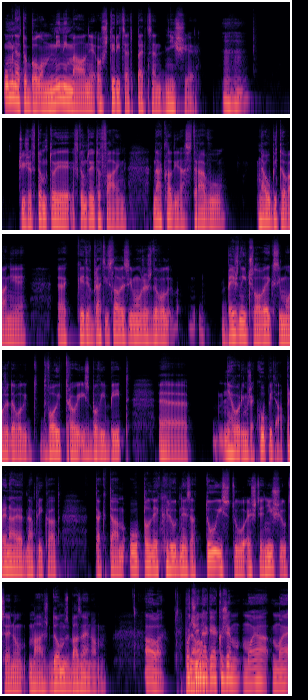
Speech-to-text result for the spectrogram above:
u mňa to bolo minimálne o 40% nižšie. Mm-hmm. Čiže v tomto, je, v tomto je to fajn. Náklady na stravu, na ubytovanie. E, keď v Bratislave si môžeš dovoliť, bežný človek si môže dovoliť dvoj, troj izbový byt, e, nehovorím, že kúpiť, ale prenájať napríklad, tak tam úplne kľudne za tú istú, ešte nižšiu cenu máš dom s bazénom. Ale. Počuj, no. inak akože moja, moja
